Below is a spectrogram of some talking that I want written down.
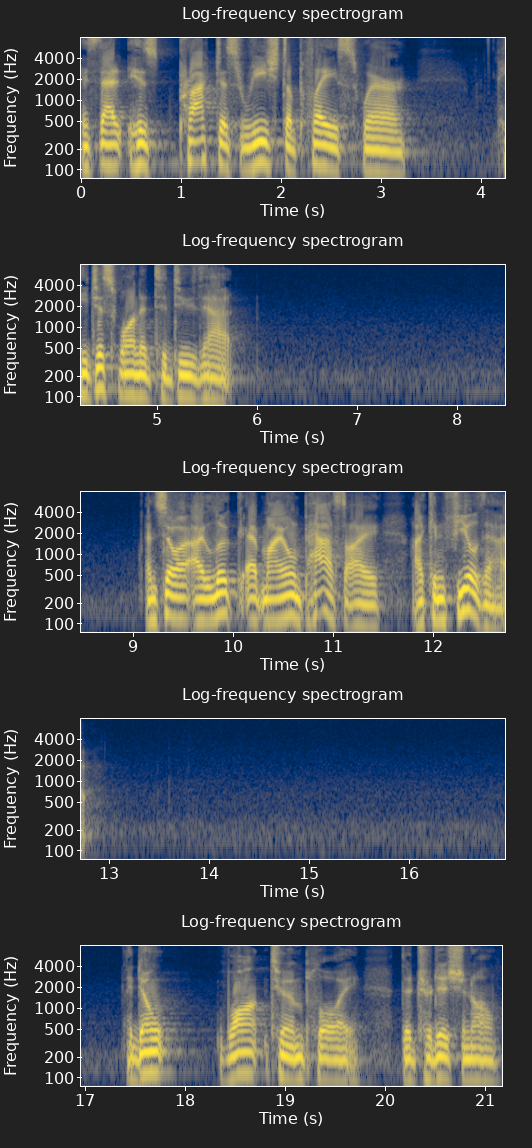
It's that his practice reached a place where he just wanted to do that. And so I look at my own past, I, I can feel that. I don't want to employ the traditional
